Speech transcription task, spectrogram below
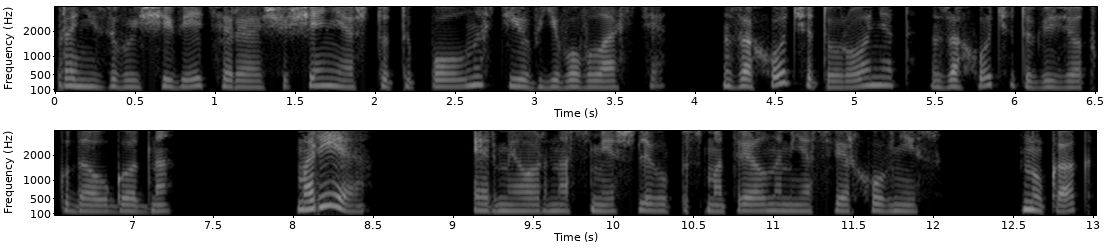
пронизывающий ветер и ощущение, что ты полностью в его власти. Захочет — уронит, захочет — увезет куда угодно. «Мария!» Эрмиор насмешливо посмотрел на меня сверху вниз. «Ну как?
